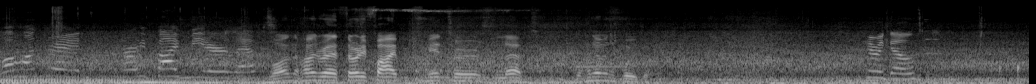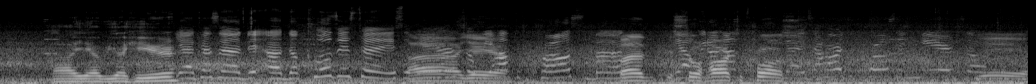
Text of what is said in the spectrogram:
135 meter left. 135 meters left. 뭐 하냐면 보여줘. Here we go. Ah, yeah, we are here. Yeah, because uh, the uh, the closest uh, is Ah, there, so yeah, we yeah. have to cross, but. But it's Yeah, so we don't hard have- to cross. Yeah, it's hard to cross in here, so. Yeah.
